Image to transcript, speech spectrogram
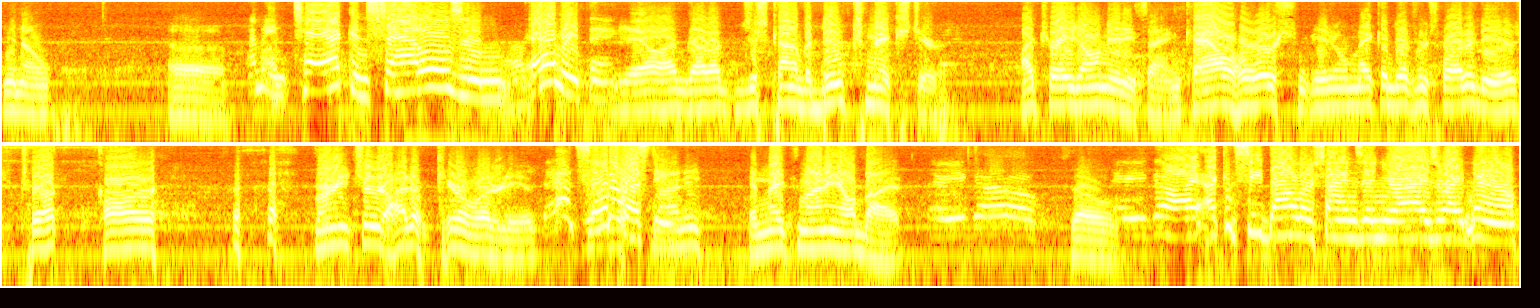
You know, uh, I mean, tack and saddles and everything. yeah, I've got a, just kind of a Duke's mixture. I trade on anything. Cow, horse, you know, make a difference what it is. Truck, car, furniture, I don't care what it is. That's it interesting. Money, it makes money, I'll buy it. There you go. So There you go. I, I can see dollar signs in your eyes right now.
